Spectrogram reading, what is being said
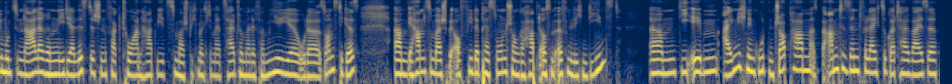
emotionaleren, idealistischen Faktoren hat, wie jetzt zum Beispiel, ich möchte mehr Zeit für meine Familie oder sonstiges. Ähm, wir haben zum Beispiel auch viele Personen schon gehabt aus dem öffentlichen Dienst, ähm, die eben eigentlich einen guten Job haben, als Beamte sind vielleicht sogar teilweise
